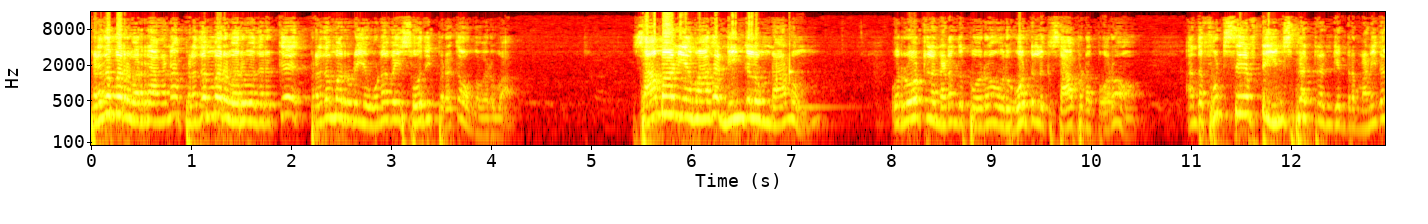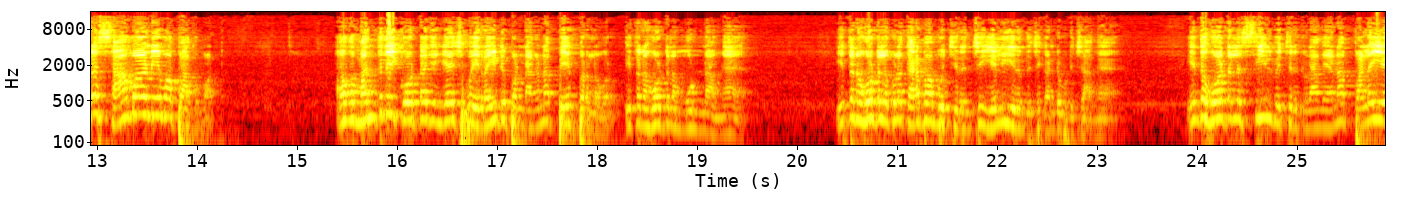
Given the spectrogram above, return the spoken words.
பிரதமர் வர்றாங்கன்னா பிரதமர் வருவதற்கு பிரதமருடைய உணவை சோதிப்பதற்கு அவங்க வருவாங்க. சாமானியமாக நீங்களும் நானும் ஒரு ரோட்ல நடந்து போறோம் ஒரு ஹோட்டலுக்கு சாப்பிட போறோம். அந்த ஃபுட் சேஃப்டி இன்ஸ்பெக்டர் என்கின்ற மனிதரை சாமானியமா பார்க்க மாட்டோம். அவங்க மந்த்லி கோட்டாக்கு எங்கேயாச்சும் போய் ரைடு பண்ணாங்கன்னா பேப்பர்ல வரும். இத்தனை ஹோட்டலை மூடினாங்க. இத்தனை ஹோட்டலுக்குள்ள கரப்பாம்பூச்சி இருந்துச்சு எலி இருந்துச்சு கண்டுபிடிச்சாங்க. இந்த ஹோட்டல்ல சீல் வச்சிருக்கிறாங்க. ஏன்னா பழைய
